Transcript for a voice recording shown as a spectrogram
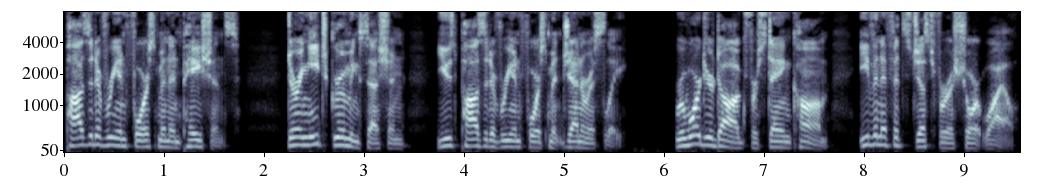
Positive reinforcement and patience. During each grooming session, use positive reinforcement generously. Reward your dog for staying calm, even if it's just for a short while.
